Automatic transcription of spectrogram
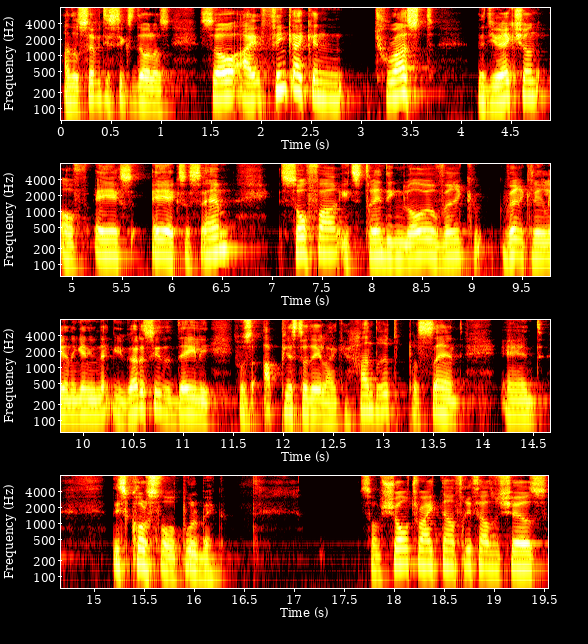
under $76. So I think I can trust the direction of AX, AXSM so far it's trending lower very very clearly. And again you, you got to see the daily. It was up yesterday like 100% and this calls for a pullback. So I'm short right now 3000 shares.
